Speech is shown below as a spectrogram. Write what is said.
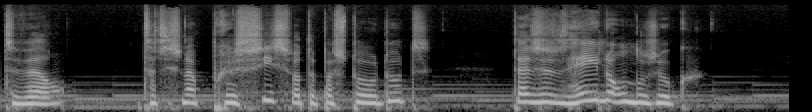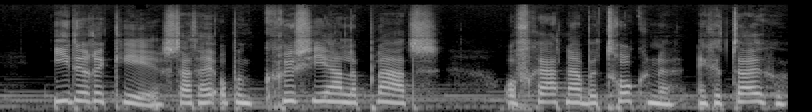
Terwijl, dat is nou precies wat de pastoor doet tijdens het hele onderzoek. Iedere keer staat hij op een cruciale plaats of gaat naar betrokkenen en getuigen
